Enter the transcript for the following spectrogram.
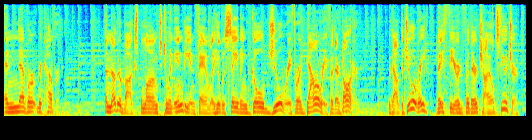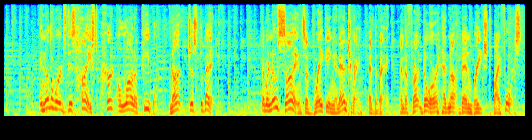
and never recovered. Another box belonged to an Indian family who was saving gold jewelry for a dowry for their daughter. Without the jewelry, they feared for their child's future. In other words, this heist hurt a lot of people, not just the bank. There were no signs of breaking and entering at the bank, and the front door had not been breached by force.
